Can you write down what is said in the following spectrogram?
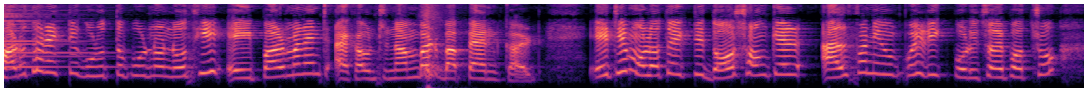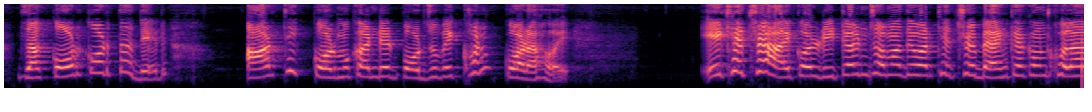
ভারতের একটি গুরুত্বপূর্ণ নথি এই পার্মানেন্ট অ্যাকাউন্ট নাম্বার বা প্যান কার্ড। এটি মূলত একটি দশ অঙ্কের অ্যালফানিউমেরিক পরিচয়পত্র যা করকর্তাদের আর্থিক কর্মকাণ্ডের পর্যবেক্ষণ করা হয়। এক্ষেত্রে আয়কর রিটার্ন জমা দেওয়ার ক্ষেত্রে ব্যাংক অ্যাকাউন্ট খোলা,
